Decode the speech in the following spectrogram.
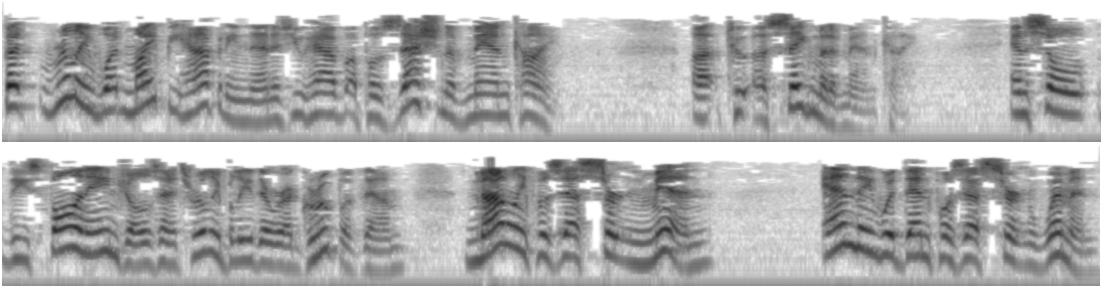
But really, what might be happening then is you have a possession of mankind, uh, to a segment of mankind. And so these fallen angels, and it's really believed there were a group of them, not only possess certain men, and they would then possess certain women.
